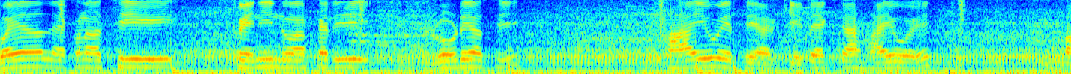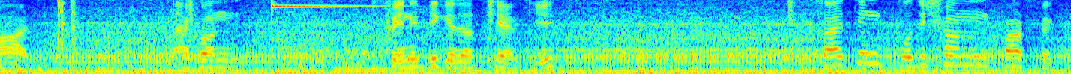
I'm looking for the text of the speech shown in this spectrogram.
ওয়েল এখন আছি ফেনী নোয়াখালী রোডে আছি। হাইওয়েতে আর কি, এটা একটা হাইওয়ে, বাট এখন ফেনীর দিকে যাচ্ছি আর কি। So I think position perfect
